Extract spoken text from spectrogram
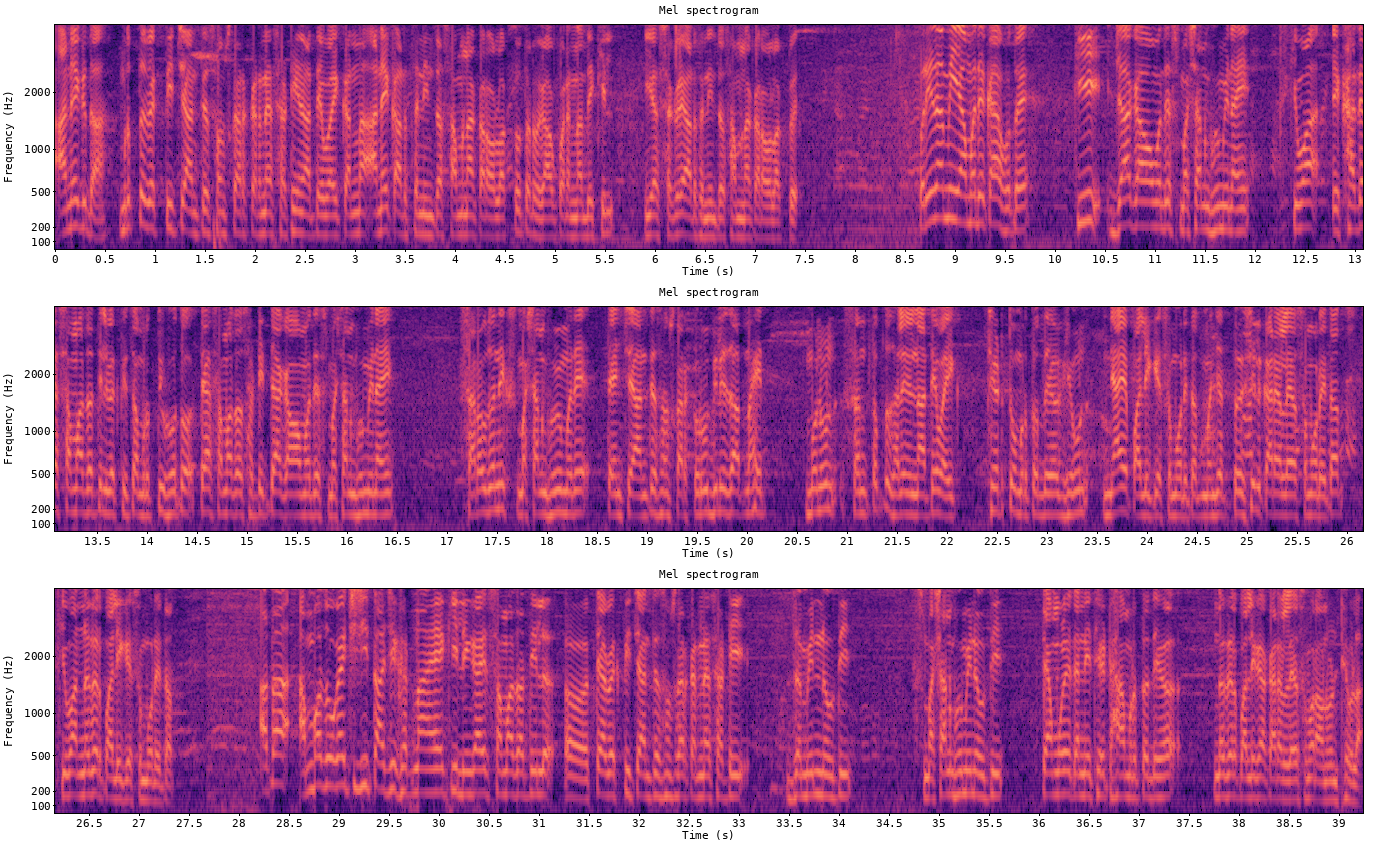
अनेकदा मृत व्यक्तीचे अंत्यसंस्कार करण्यासाठी नातेवाईकांना अनेक अडचणींचा सामना करावा लागतो. तर गावकऱ्यांना देखील या सगळ्या अडचणींचा सामना करावा लागतो आहे परिणामी यामध्ये काय होतं आहे की ज्या गावामध्ये स्मशानभूमी नाही किंवा एखाद्या समाजातील व्यक्तीचा मृत्यू होतो त्या समाजासाठी त्या गावामध्ये स्मशानभूमी नाही. सार्वजनिक स्मशानभूमीमध्ये त्यांचे अंत्यसंस्कार करू दिले जात नाहीत. म्हणून संतप्त झालेले नातेवाईक थेट तो मृतदेह घेऊन न्यायपालिकेसमोर येतात म्हणजे तहसील कार्यालयासमोर येतात किंवा नगरपालिकेसमोर येतात. आता अंबाजोगाईची जी ताजी घटना आहे की लिंगायत समाजातील त्या व्यक्तीचे अंत्यसंस्कार करण्यासाठी जमीन नव्हती स्मशानभूमी नव्हती त्यामुळे त्यांनी थेट हा मृतदेह नगरपालिका कार्यालयासमोर आणून ठेवला.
